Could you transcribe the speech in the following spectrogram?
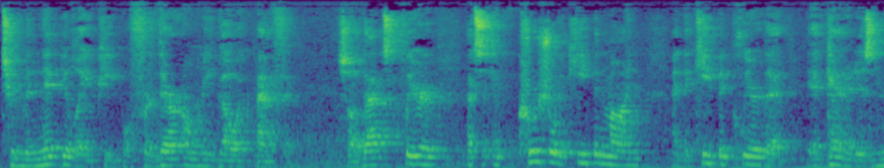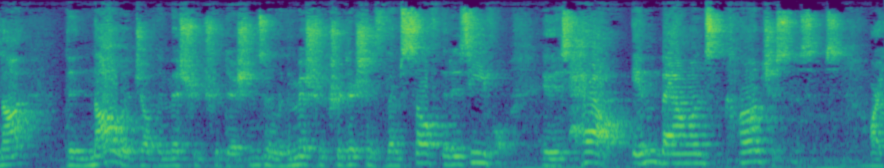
to manipulate people for their own egoic benefit. So that's clear, that's crucial to keep in mind and to keep it clear that, again, it is not the knowledge of the mystery traditions or the mystery traditions themselves that is evil. It is how imbalanced consciousnesses are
